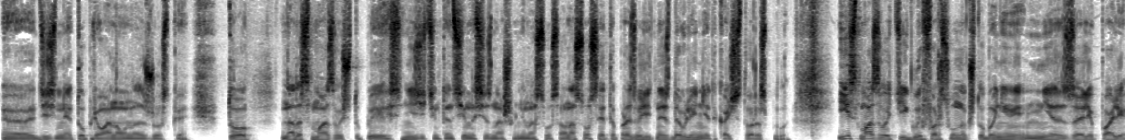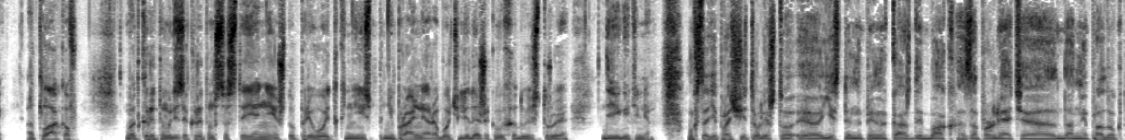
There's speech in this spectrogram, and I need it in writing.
э, дизельное топливо, оно у нас жесткое, то надо смазывать, чтобы снизить интенсивность изнашивания насоса. А насосы – это производительность давления, это качество распыла. И смазывать иглы форсунок, чтобы они не залипали от лаков в открытом или закрытом состоянии, что приводит к неправильной работе или даже к выходу из строя двигателя. Мы, кстати, просчитывали, что э, если, например, каждый бак заправлять э, данный продукт,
